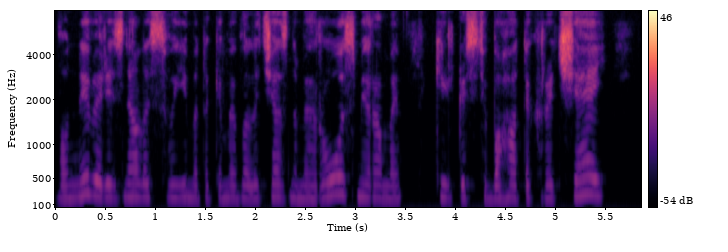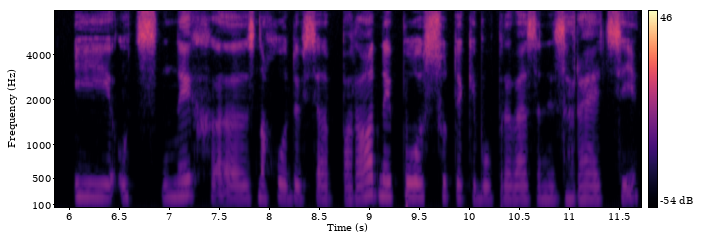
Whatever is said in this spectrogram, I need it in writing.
Вони вирізнялись своїми такими величезними розмірами, кількістю багатих речей. І у них е, знаходився парадний посуд, який був привезений з Греції,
